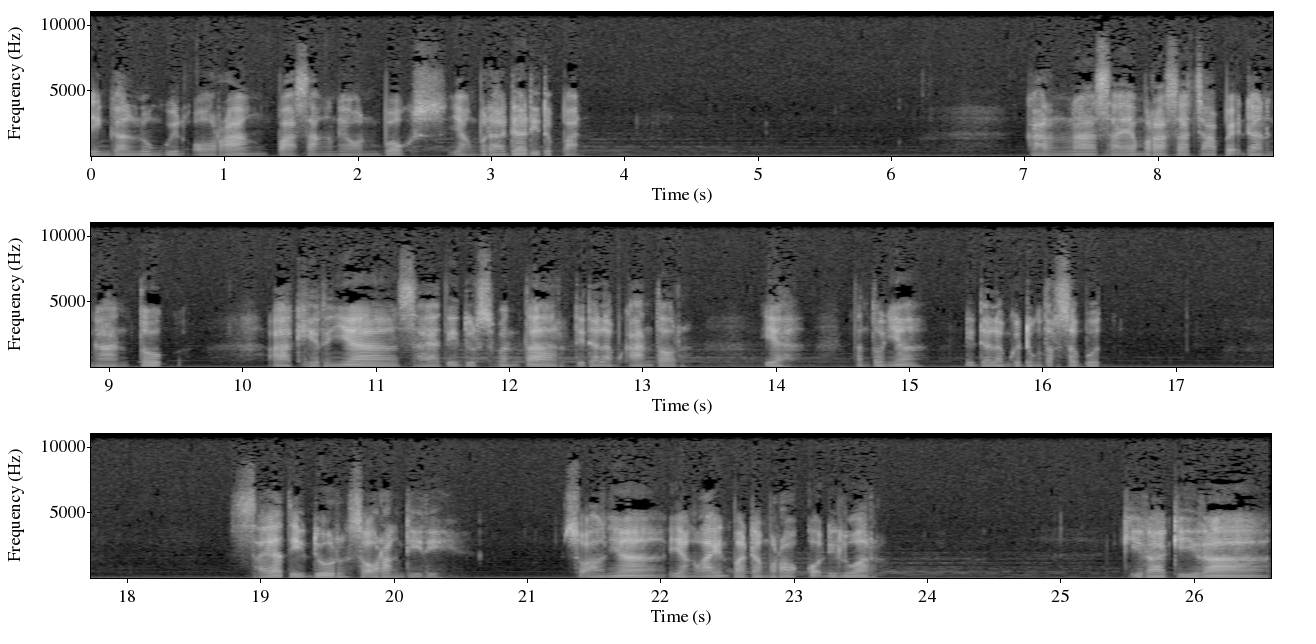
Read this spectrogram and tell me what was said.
Tinggal nungguin orang pasang neon box yang berada di depan. Karena saya merasa capek dan ngantuk, akhirnya saya tidur sebentar di dalam kantor. Ya, tentunya di dalam gedung tersebut. Saya tidur seorang diri. Soalnya yang lain pada merokok di luar. Kira-kira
